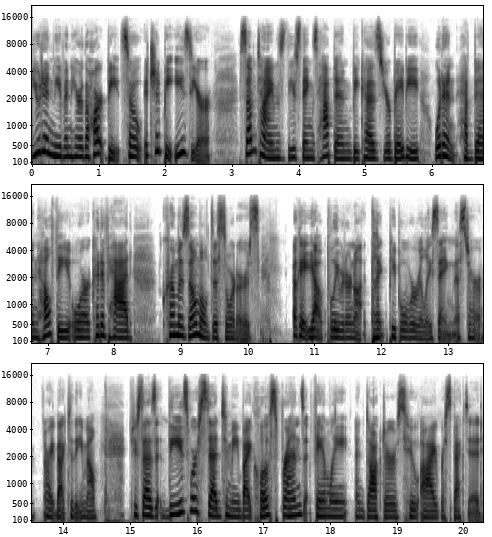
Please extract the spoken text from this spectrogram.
You didn't even hear the heartbeat, so it should be easier. Sometimes these things happen because your baby wouldn't have been healthy or could have had chromosomal disorders. Okay, yeah, believe it or not, like people were really saying this to her. All right, back to the email. She says, These were said to me by close friends, family, and doctors who I respected.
